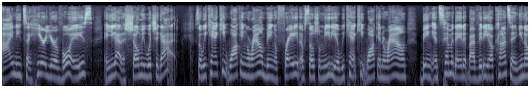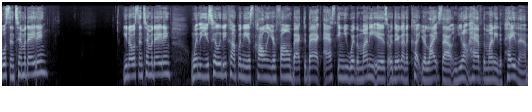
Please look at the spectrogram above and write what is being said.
I need to hear your voice and you got to show me what you got. So we can't keep walking around being afraid of social media. We can't keep walking around being intimidated by video content. You know what's intimidating? You know what's intimidating? When the utility company is calling your phone back to back asking you where the money is or they're going to cut your lights out and you don't have the money to pay them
